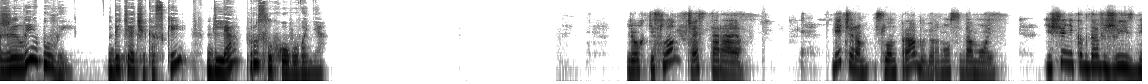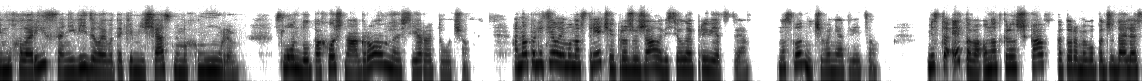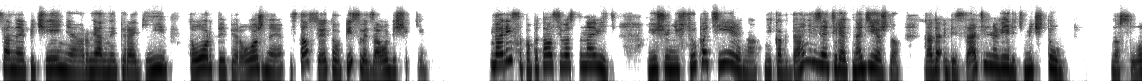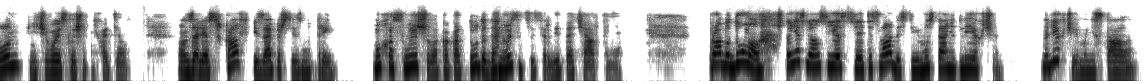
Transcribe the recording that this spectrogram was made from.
Жили були дитячі казки для прослуховування. Легкий слон, часть вторая. Вечером слон Прабу вернулся домой. Еще никогда в жизни муха Лариса не видела его таким несчастным и хмурым. Слон был похож на огромную серую тучу. Она полетела ему навстречу и прожужжала веселое приветствие – но слон ничего не ответил. Вместо этого он открыл шкаф, в котором его поджидали овсяное печенье, румяные пироги, торты, пирожные, и стал все это уписывать за обе щеки. Лариса попыталась его остановить. Еще не все потеряно. Никогда нельзя терять надежду. Надо обязательно верить в мечту. Но слон ничего и слышать не хотел. Он залез в шкаф и заперся изнутри. Муха слышала, как оттуда доносится сердитое чавканье. Прабу думал, что если он съест все эти сладости, ему станет легче. Но легче ему не стало.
